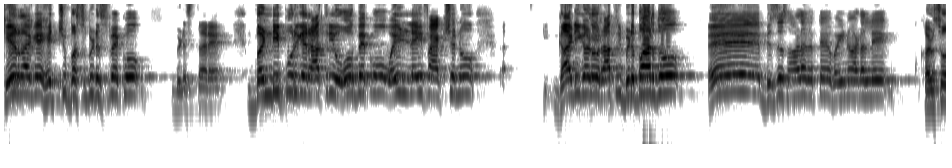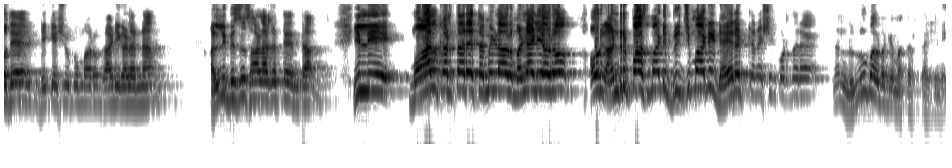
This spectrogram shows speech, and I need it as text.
ಕೇರಳಗೆ ಹೆಚ್ಚು ಬಸ್ ಬಿಡಿಸ್ಬೇಕು, ಬಿಡಿಸ್ತಾರೆ. ಬಂಡೀಪುರ್ಗೆ ರಾತ್ರಿ ಹೋಗ್ಬೇಕು ವೈಲ್ಡ್ ಲೈಫ್ ಆಕ್ಷನು ಗಾಡಿಗಳು ರಾತ್ರಿ ಬಿಡಬಾರ್ದು. ಏ ಬಿಸ್ನೆಸ್ ಹಾಳಾಗುತ್ತೆ ವೈನಾಡಲ್ಲಿ. ಕಳಿಸೋದೆ ಡಿ ಕೆ ಶಿವಕುಮಾರ್ ಗಾಡಿಗಳನ್ನ. ಅಲ್ಲಿ ಬಿಸ್ನೆಸ್ ಹಾಳಾಗುತ್ತೆ ಅಂತ. ಇಲ್ಲಿ ಮಾಲ್ ಕಟ್ತಾರೆ ತಮಿಳವರು ಮಲಯಾಳಿಯವರು ಅವ್ರಿಗೆ ಅಂಡರ್ ಪಾಸ್ ಮಾಡಿ ಬ್ರಿಡ್ಜ್ ಮಾಡಿ ಡೈರೆಕ್ಟ್ ಕನೆಕ್ಷನ್ ಕೊಡ್ತಾರೆ. ನಾನು ಲುಲು ಮಾಲ್ ಬಗ್ಗೆ ಮಾತಾಡ್ತಾ ಇದ್ದೀನಿ.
